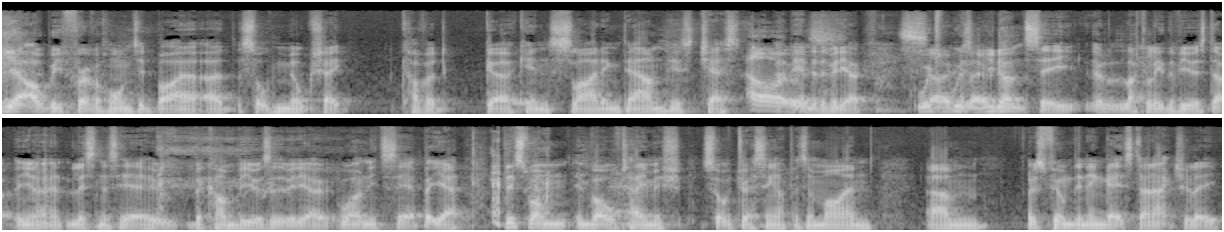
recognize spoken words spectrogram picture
yeah, I'll be forever haunted by a, a sort of milkshake covered gherkin sliding down his chest Oh, at the end of the video, so which, which you don't see. Luckily, the viewers, you know, and listeners here who become viewers of the video won't need to see it. But yeah, this one involved Hamish sort of dressing up as a mime. Um, it was filmed in Ingatestone actually,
